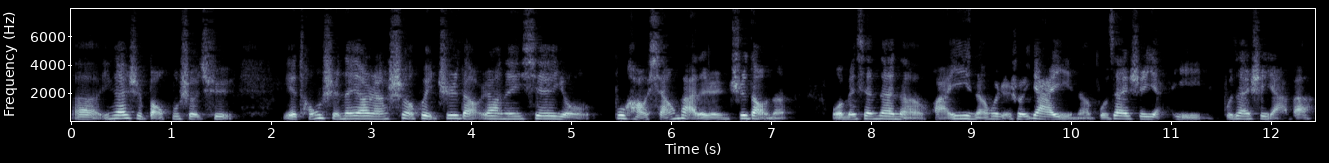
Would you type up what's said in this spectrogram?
呃，应该是保护社区。也同时呢，要让社会知道，让那些有不好想法的人知道呢，我们现在呢，华裔呢，或者说亚裔呢，不再是哑裔，不再是哑巴，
